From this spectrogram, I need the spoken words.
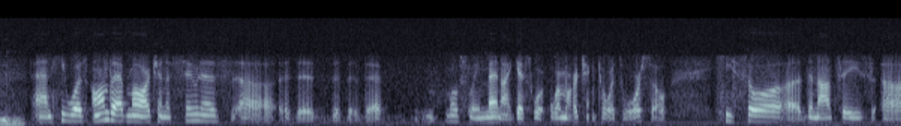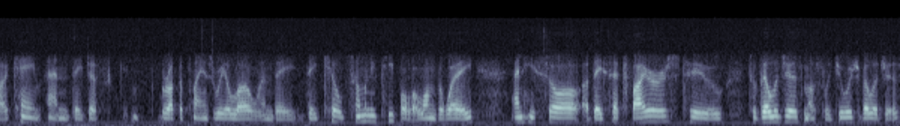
Mm-hmm. And he was on that march, and as soon as uh, the, the, the, the mostly men, I guess, were, were marching towards Warsaw, he saw uh, the Nazis uh, came and they just brought the planes real low, and they they killed so many people along the way. And he saw uh, they set fires to to villages, mostly Jewish villages,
